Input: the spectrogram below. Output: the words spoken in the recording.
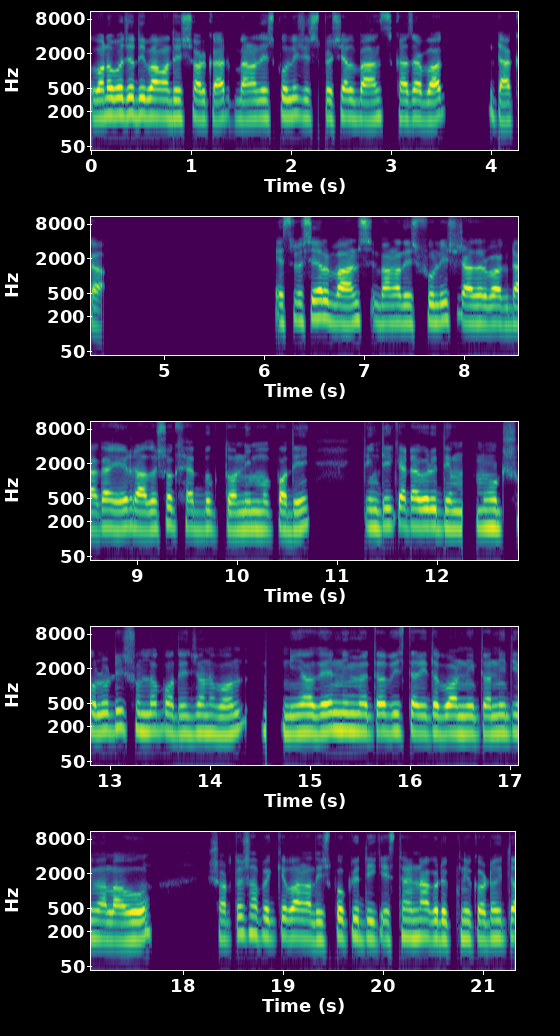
গণপ্রজাতি বাংলাদেশ সরকার, Bangladesh police special branch Kajarbag, Dhaka. Special branch, Bangladesh police, Rajarbag Dhaka এর রাজস্ব খ্যাতভুক্ত নিম্ন পদে তিনটি ক্যাটাগরিতে মোট ষোলোটি শূন্য পদের জনবল নিয়োগের নিম্নত বিস্তারিত বর্ণিত নীতিমালা ও শর্ত সাপেক্ষে বাংলাদেশ প্রকৃতিক স্থানীয় নাগরিক নিকট হইতে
